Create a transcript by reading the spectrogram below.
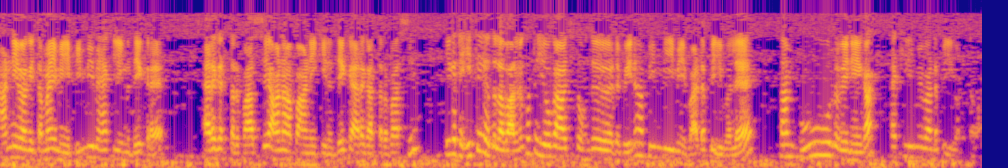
අන්න ඒ වගේ තමයි මේ පිම්බීම හැකිලිම දෙක අරගත්තට පස්සේ ආනාපානිය කියන දෙක අරගත්තට පස්සේ ඒකට හිත යොදලා බලනකොට යෝගාචර හොඳට පේනවා පිම්බීමේ වැඩපිළිවෙල සම්පූර්ණ වෙන එකක් හැකිලිමේ වැඩපිළිවෙල තමයි.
